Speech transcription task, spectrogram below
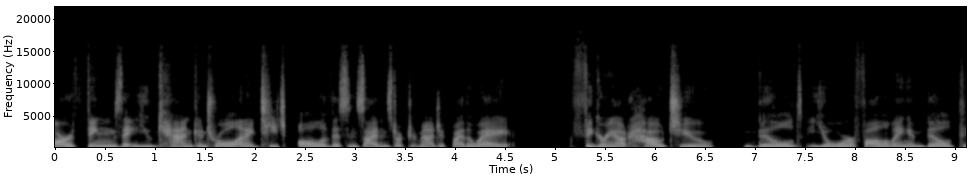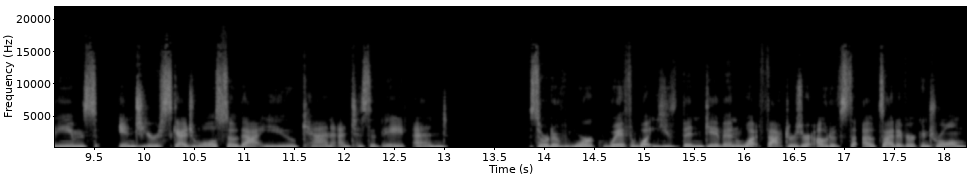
are things that you can control. And I teach all of this inside Instructor Magic, by the way, figuring out how to build your following and build themes into your schedule so that you can anticipate and sort of work with what you've been given, what factors are out of outside of your control.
